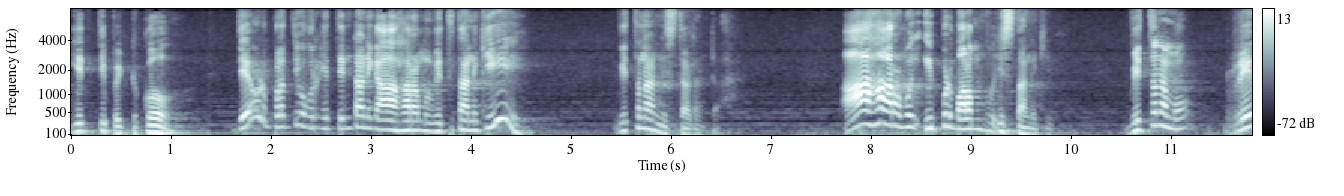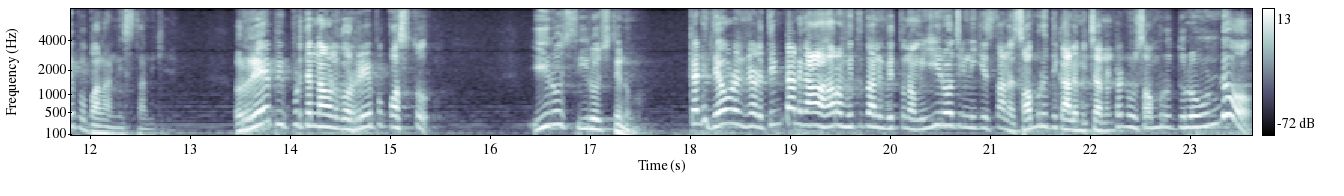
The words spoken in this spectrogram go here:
ఎత్తి పెట్టుకో. దేవుడు ప్రతి ఒక్కరికి తినటానికి ఆహారము విత్తటానికి విత్తనాన్ని ఇస్తాడంట ఆహారము ఇప్పుడు బలం ఇస్తానికి విత్తనము రేపు బలాన్ని ఇస్తానికి రేపు ఇప్పుడు తిన్నావు అనుకో రేపు పస్తు. ఈరోజు ఈరోజు తిను. కానీ దేవుడు అంటున్నాడు తినటానికి ఆహారం విత్తడానికి విత్తనం ఈ రోజుకి నీకు ఇస్తాను సమృద్ధి కాలం ఇచ్చానంటే నువ్వు సమృద్ధిలో ఉండు.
